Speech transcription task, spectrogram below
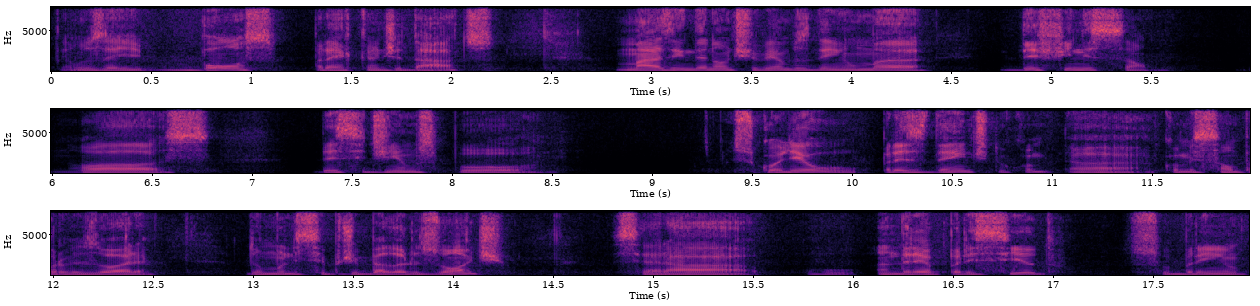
temos aí bons pré-candidatos, mas ainda não tivemos nenhuma definição. Nós decidimos por escolher o presidente da comissão provisória do município de Belo Horizonte, será o André Aparecido, sobrinho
